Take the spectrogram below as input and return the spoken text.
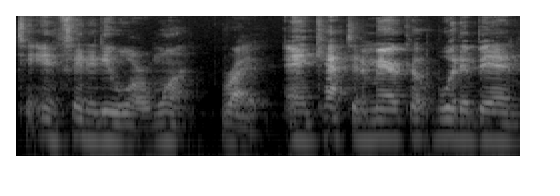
to Infinity War one, Right. and Captain America would have been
